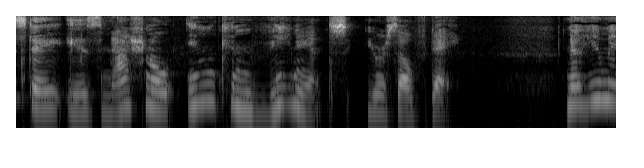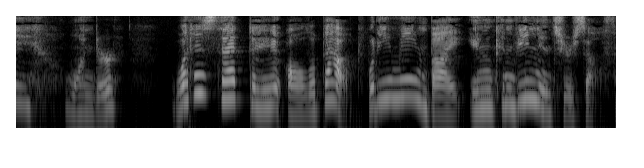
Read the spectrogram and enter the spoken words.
Wednesday is National Inconvenience Yourself Day. Now, you may wonder, what is that day all about? What do you mean by inconvenience yourself?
